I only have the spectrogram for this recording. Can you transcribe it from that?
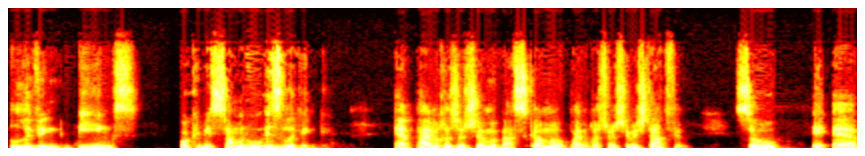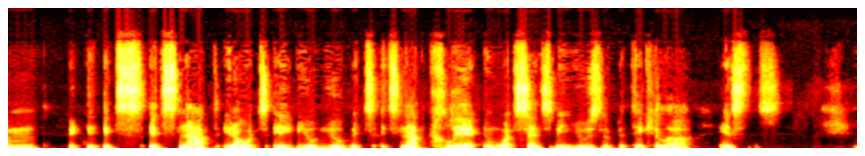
living beings, or could mean someone who is living. Uh, so, eh, um, it's it's not you know it's eh, you you it's it's not clear in what sense it's being used in a particular instance. I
